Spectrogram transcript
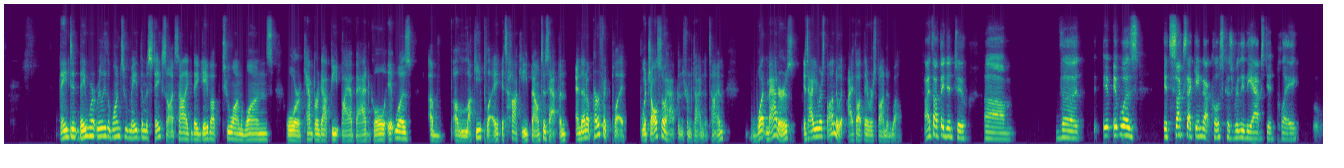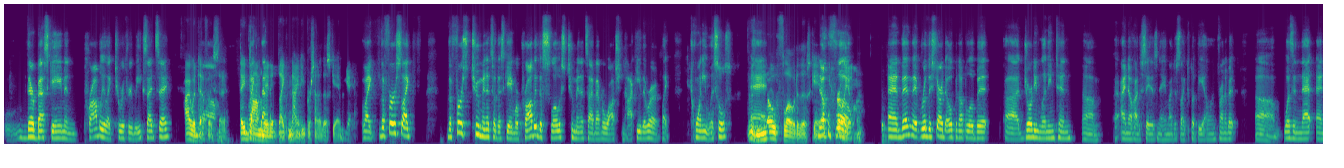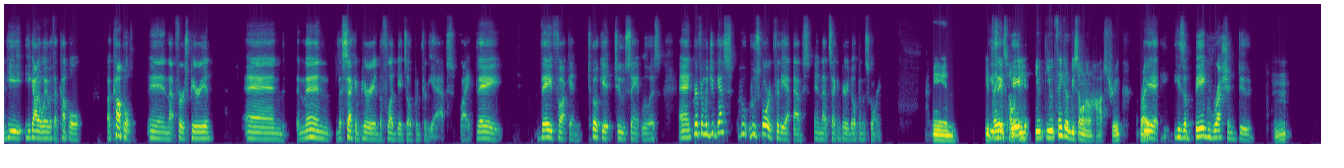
they didn't they weren't really the ones who made the mistakes on. It's not like they gave up two on ones or Kuemper got beat by a bad goal. It was a, a lucky play. It's hockey, bounces happen, and then a perfect play, which also happens from time to time. What matters is how you respond to it. I thought they responded well. I thought they did too. Um, the it, it was it sucks that game got close because really the Avs did play their best game in probably like two or three weeks. I'd say. I would definitely um, say they dominated like ninety percent of this game. Yeah, like the first like the first two minutes of this game were probably the slowest two minutes I've ever watched in hockey. There were like 20 whistles. There was no flow to this game. No flow. And then it really started to open up a little bit. Uh, Jordan Linnington, um, I know how to say his name. I just like to put the L in front of it. Um, was in net, and he he got away with a couple, a couple in that first period. And and then the second period, the floodgates opened for the Avs. Like they they fucking took it to St. Louis. And Griffin, would you guess who who scored for the Avs in that second period to open the scoring? I mean, you'd He's think it's someone, big- you you would think it would be someone on a hot streak, right? Yeah, he's a big Russian dude. Hmm.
